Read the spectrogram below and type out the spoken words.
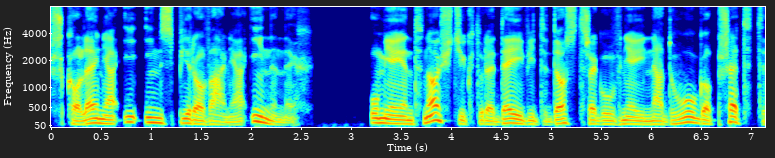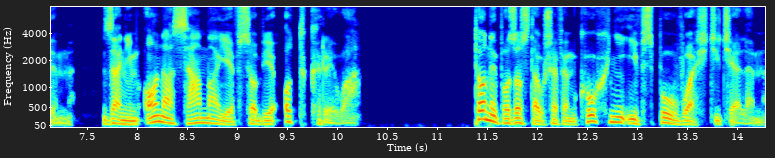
szkolenia i inspirowania innych. Umiejętności, które David dostrzegł w niej na długo przed tym, zanim ona sama je w sobie odkryła. Tony pozostał szefem kuchni i współwłaścicielem.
